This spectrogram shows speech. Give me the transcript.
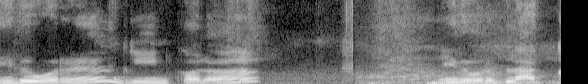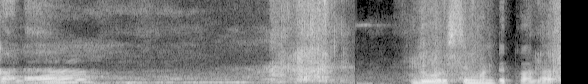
இது ஒரு கிரீன் கலர் இது ஒரு பிளாக் கலர் இது ஒரு சிமெண்ட் கலர்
